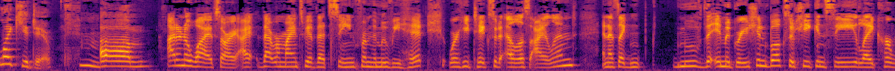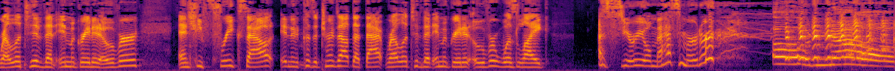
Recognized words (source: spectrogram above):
Like you do. Um, I don't know why. I'm sorry. I, that reminds me of that scene from the movie Hitch where he takes her to Ellis Island and it's like move the immigration book so she can see like her relative that immigrated over. And she freaks out and because it turns out that that relative that immigrated over was like a serial mass murder. Oh, no.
